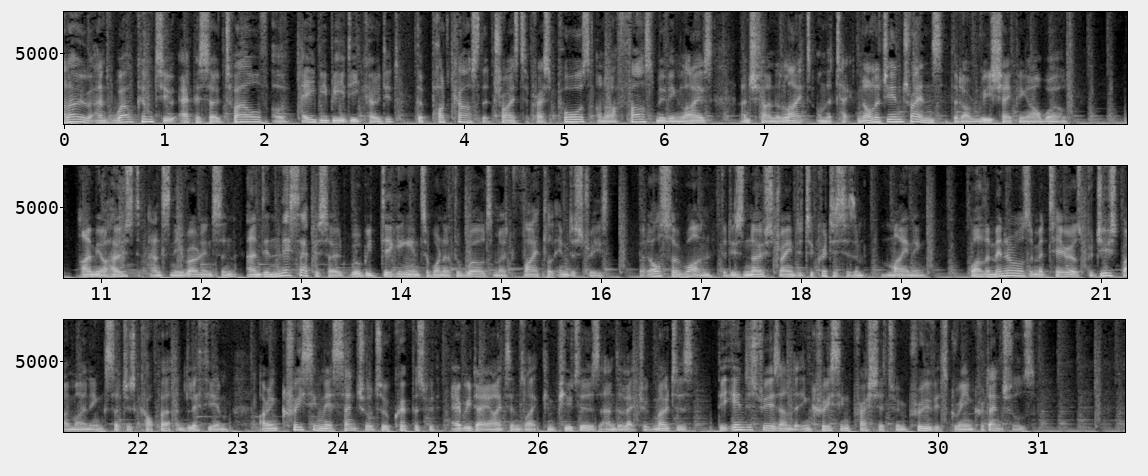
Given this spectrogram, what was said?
Hello, and welcome to episode 12 of ABB Decoded, the podcast that tries to press pause on our fast moving lives and shine a light on the technology and trends that are reshaping our world. I'm your host, Anthony Rowlinson, and in this episode, we'll be digging into one of the world's most vital industries, but also one that is no stranger to criticism mining. While the minerals and materials produced by mining, such as copper and lithium, are increasingly essential to equip us with everyday items like computers and electric motors, the industry is under increasing pressure to improve its green credentials.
